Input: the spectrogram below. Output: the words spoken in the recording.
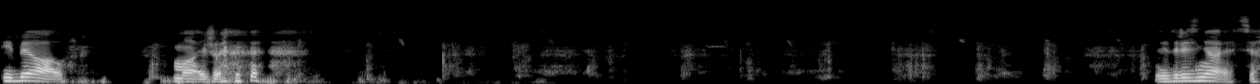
ідеал майже. Відрізняється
